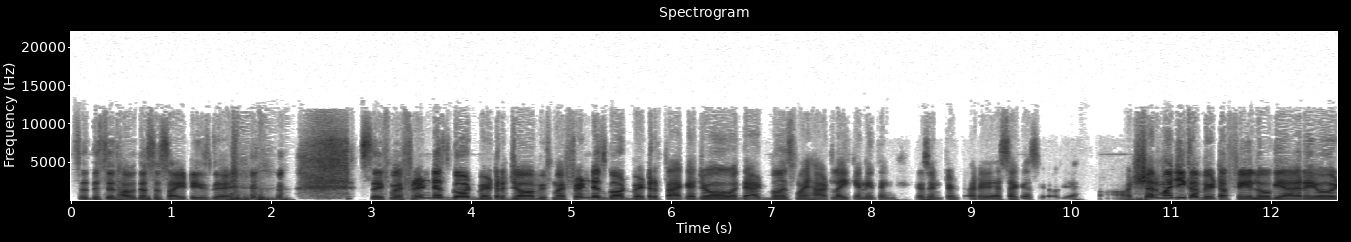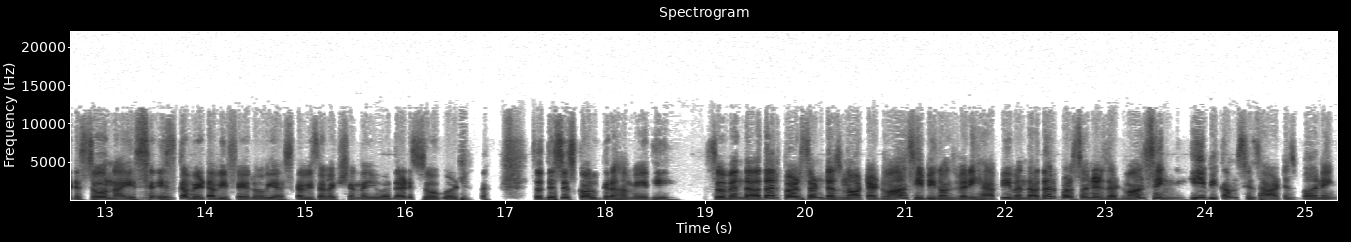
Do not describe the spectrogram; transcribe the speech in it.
so this is how the society is there. so if my friend has got better job, if my friend has got better package, oh, that burns my heart like anything, isn't it? अरे ऐसा कैसे हो गया और शर्मा जी का बेटा फेल हो गया अरे ओ इट इज सो नाइस इसका बेटा भी फेल हो गया इसका भी सिलेक्शन नहीं हुआ दैट इज सो गुड सो दिस इज कॉल्ड ग्रह मेधी so when the other person does not advance, he becomes very happy. When the other person is advancing, he becomes his heart is burning.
